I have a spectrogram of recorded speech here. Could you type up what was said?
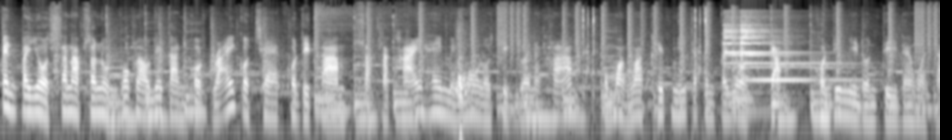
เป็นประโยชน์สนับสนุนพวกเราด้วยการกดไลค์ กดแชร์ กดติดตาม Subscribe ให้ Memo Logic ด้วยนะครับ ผมหวังว่าคลิปนี้จะเป็นประโยชน์กับคนที่มีดนตรีในหัวใจ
